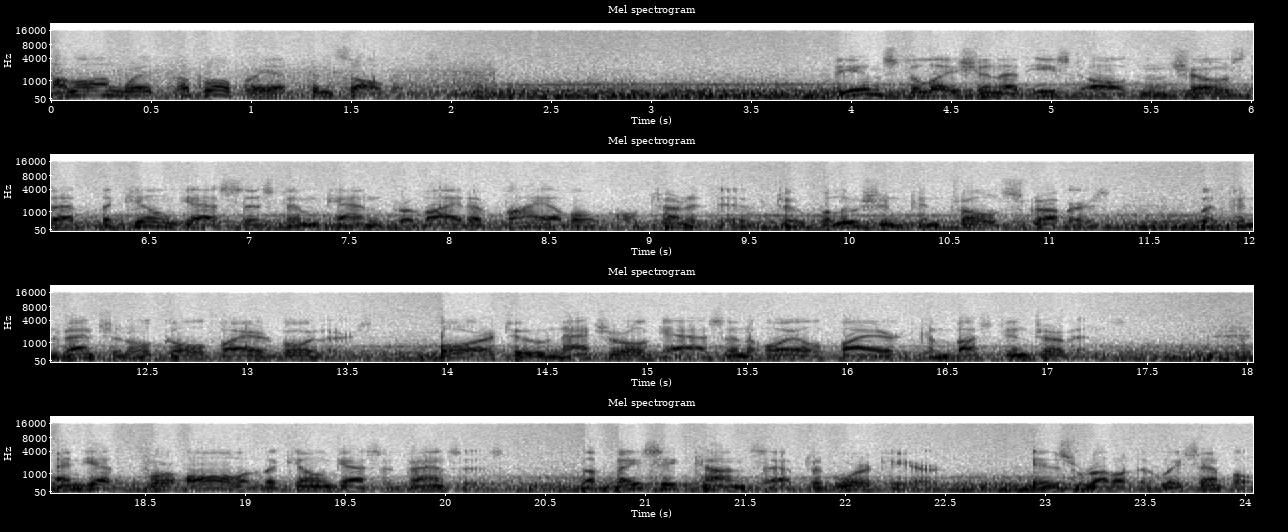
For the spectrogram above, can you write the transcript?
along with appropriate consultants. The installation at East Alton shows that the KILnGAS system can provide a viable alternative to pollution control scrubbers with conventional coal-fired boilers, or to natural gas and oil-fired combustion turbines. And yet, for all of the KILnGAS advances, the basic concept at work here is relatively simple.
